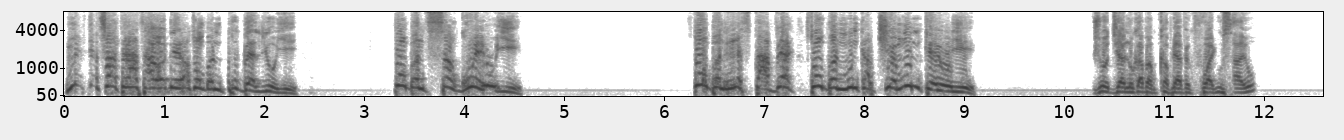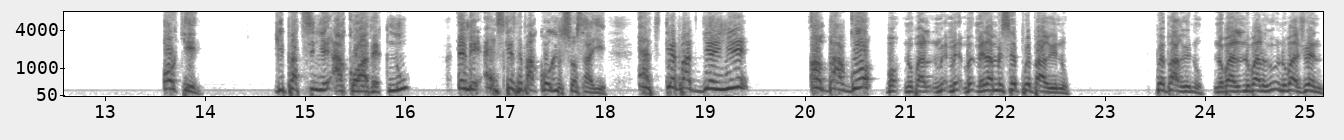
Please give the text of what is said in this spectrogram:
Mettez ça à dehors, ton bonne poubelle, yoye. Ton bonne sangoué, yoye. Ton bonne reste avec, ton bonne moun kap tué moun ke. Je dis à nous capables de camper avec foi, ça yo. Ok. Il pas signé accord avec nous. Eh, mais est-ce que ce n'est pas corruption ça y est? Est-ce que pas de gagner? Embargo? Bon, nous, mesdames, messieurs, préparez-nous préparez-nous. Nous allons nous, joindre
